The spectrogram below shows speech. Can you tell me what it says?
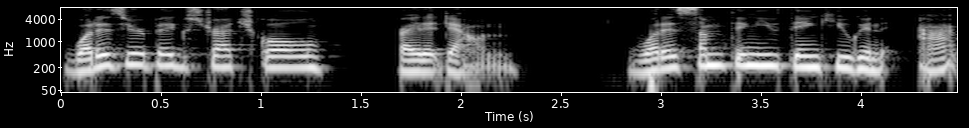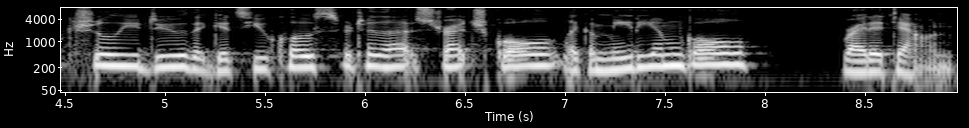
What is your big stretch goal? Write it down. What is something you think you can actually do that gets you closer to that stretch goal, like a medium goal? Write it down.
